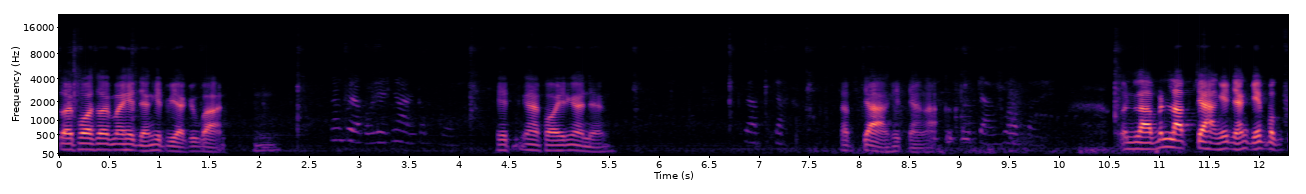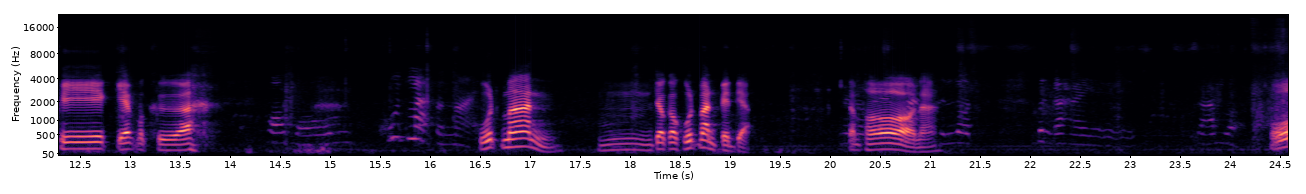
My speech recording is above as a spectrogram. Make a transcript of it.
ซอยพอซอยมาเฮ็ดหยังเฮ็ดเวียกอยู่บ้านหืมตั้งแต่เขาเฮ็ดงานกับผมเฮ็ดงานพอเฮ็ดงานหยังรับจากรับจ้างเฮ็ดหยังอะรับจากทั่วไป มันรับมันรับจ้างเฮ็ดหยังเก็บบักพริกเก็บบักเขือพอผมคุดมาต้นไม้ขุดมันอืมเจ้าก็ขุดมันเป็นเดียว จำพ่อนะ ขึ้รถเพิ่นก็ให้สามร้อยโอ้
